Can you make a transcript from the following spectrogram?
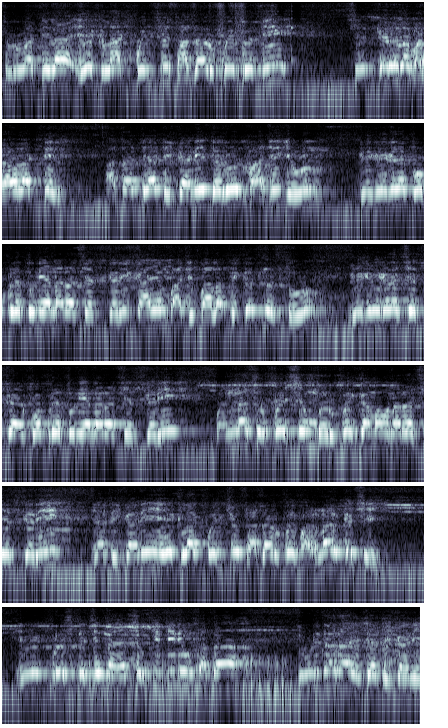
सुरुवातीला एक लाख पंचवीस हजार रुपये प्रति शेतकऱ्याला भरावं लागतील. आता त्या ठिकाणी दररोज भाजी घेऊन वेगवेगळ्या कोपऱ्यातून येणारा शेतकरी कायम भाजीपाला पिकत नसतो. वेगवेगळ्या शेतक कोपऱ्यातून येणारा शेतकरी पन्नास रुपये शंभर रुपये कमावणारा शेतकरी या ठिकाणी एक लाख पंचवीस हजार रुपये भरणार कसे? हे एक प्रश्नचिन्ह आहे. तो किती दिवसाचा जोडीदार आहे त्या ठिकाणी.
